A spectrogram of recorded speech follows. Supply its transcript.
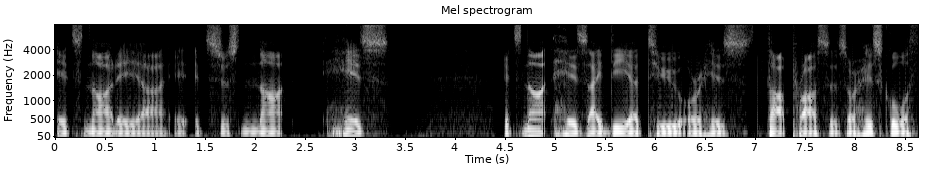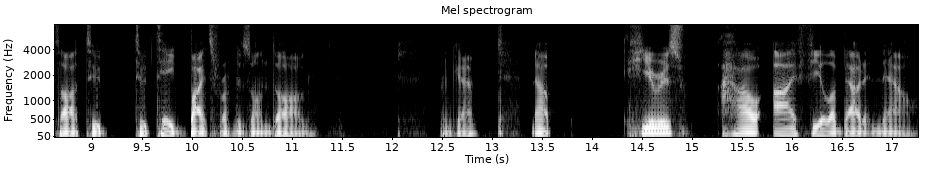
it's not a uh, it, it's just not his it's not his idea to or his thought process or his school of thought to to take bites from his own dog. Okay? Now, here is how I feel about it now.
